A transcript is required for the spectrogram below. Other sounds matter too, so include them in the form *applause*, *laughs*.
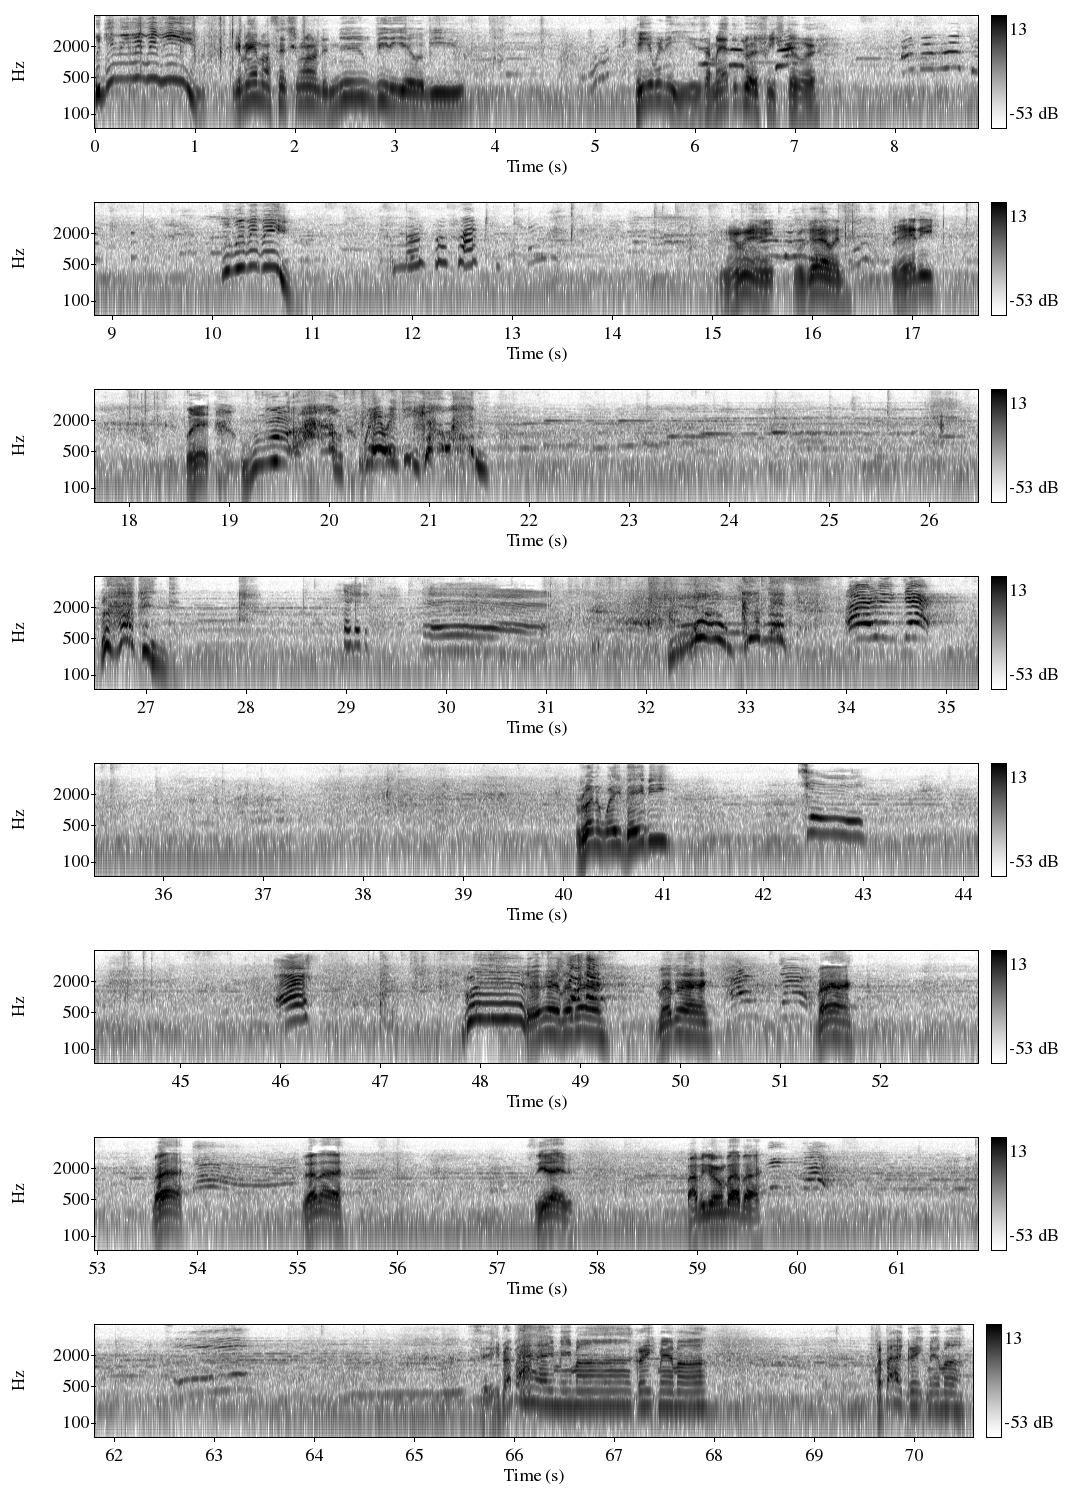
Your mama said she wanted a new video of you. Here it is. I'm at the grocery store. Alright, we're going. Ready? Where? Whoa! Where is he going? What happened? *laughs* Whoa, goodness! Runaway baby? Bye bye bye. Bye bye. Bye. Bye. Bye bye. Bye. See you later. Bobby going bye bye. Say bye bye, Mama. Great Mama. Bye bye, Great Mama.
